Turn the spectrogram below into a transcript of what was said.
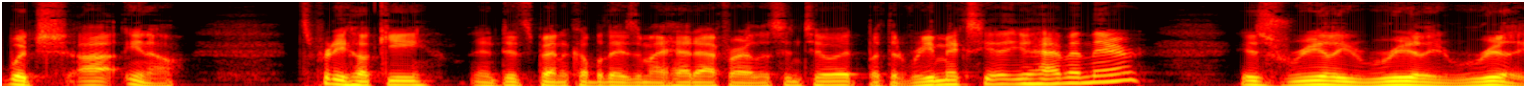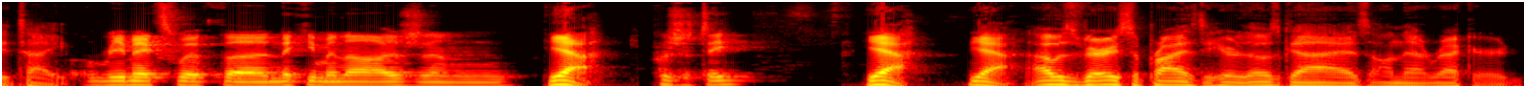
which uh, you know, it's pretty hooky and did spend a couple days in my head after I listened to it. But the remix that you have in there is really, really, really tight. Remix with uh, Nicki Minaj and Yeah, Pusha T. yeah, yeah. I was very surprised to hear those guys on that record.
